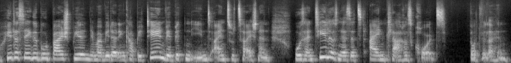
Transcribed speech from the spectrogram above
Auch hier das Segelbootbeispiel, nehmen wir wieder den Kapitän. Wir bitten ihn einzuzeichnen, wo sein Ziel ist und er setzt ein klares Kreuz. Dort will er hin.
